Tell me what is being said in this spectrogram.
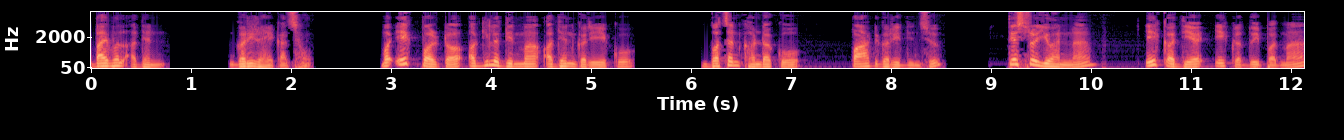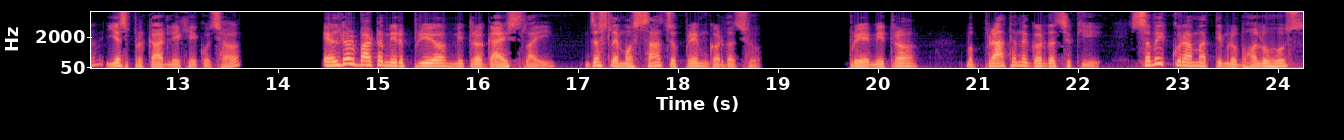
बाइबल अध्ययन गरिरहेका छौं। म एकपल्ट अघिल्लो दिनमा अध्ययन गरिएको वचन खण्डको पाठ गरिदिन्छु। तेस्रो युहन्ना एक अध्यय एक र दुई पदमा यस प्रकार लेखिएको छ एल्डरबाट मेरो प्रिय मित्र गायसलाई जसलाई म साँचो प्रेम गर्दछु। प्रिय मित्र म प्रार्थना गर्दछु कि सबै कुरामा तिम्रो भलो होस्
